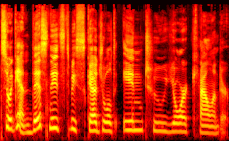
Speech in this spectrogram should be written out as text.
So, again, this needs to be scheduled into your calendar.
